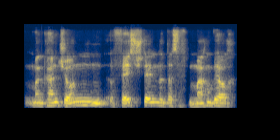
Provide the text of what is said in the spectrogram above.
man kann schon feststellen, und das machen wir auch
